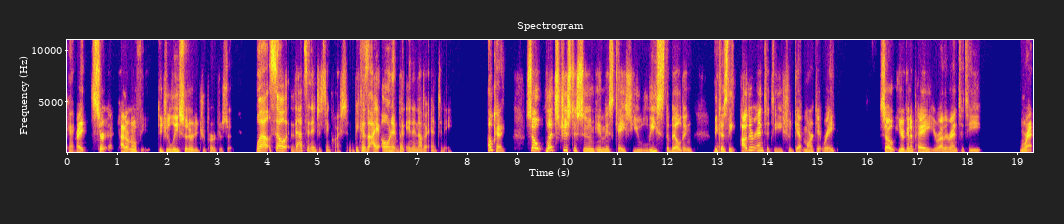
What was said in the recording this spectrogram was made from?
Okay. Right? Sir, I don't know if you, did you lease it or did you purchase it? Well, so that's an interesting question because I own it but in another entity. Okay. So let's just assume in this case you lease the building because the other entity should get market rate so you're going to pay your other entity rent.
